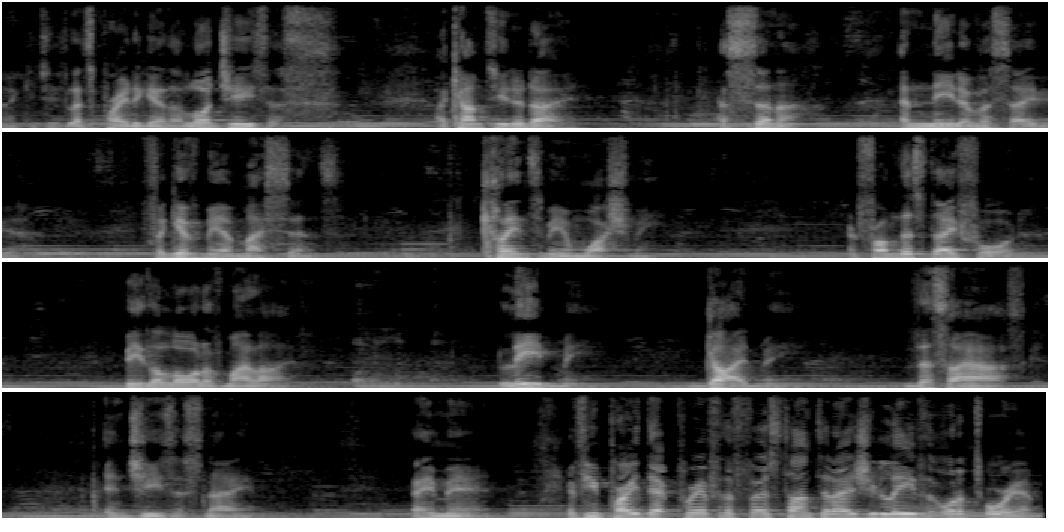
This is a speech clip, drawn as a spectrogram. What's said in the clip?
Thank you, Jesus. Let's pray together. Lord Jesus, I come to you today, a sinner in need of a Savior. Forgive me of my sins. Cleanse me and wash me. And from this day forward, be the Lord of my life. Lead me, guide me. This I ask in Jesus' name. Amen. If you prayed that prayer for the first time today as you leave the auditorium,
